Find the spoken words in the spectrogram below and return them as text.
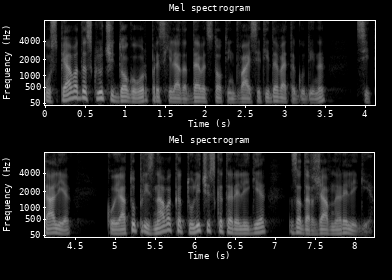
Успява да сключи договор през 1929 година с Италия, която признава католическата религия за държавна религия.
